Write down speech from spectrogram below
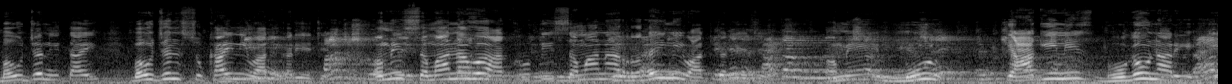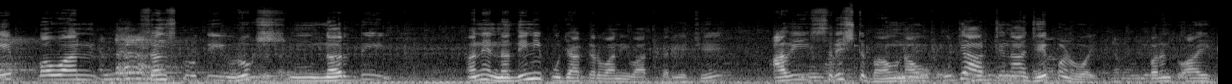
બહુજન હિતાય, બહુજન સુખાયની વાત કરીએ છીએ. અમે સમાનાવ આકૃતિ, સમાના હૃદયની વાત કરીએ છીએ. અમે મૂળ ત્યાગીને ભોગવનારી એ પવન, સંસ્કૃતિ, વૃક્ષ, નદી અને નદીની પૂજા કરવાની વાત કરીએ છીએ. આવી શ્રેષ્ઠ ભાવનાઓ, પૂજા અર્ચના જે પણ હોય, પરંતુ આ એક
